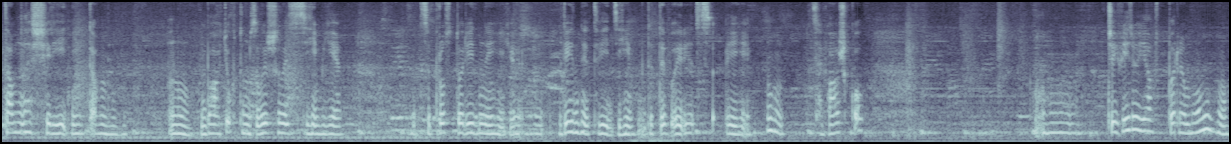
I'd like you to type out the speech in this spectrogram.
Там наші рідні, там ну, багатьох там залишились сім'ї. Це просто рідний, рідний твій дім, де ти виріс. І ну, це важко. Чи вірю я в перемогу?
